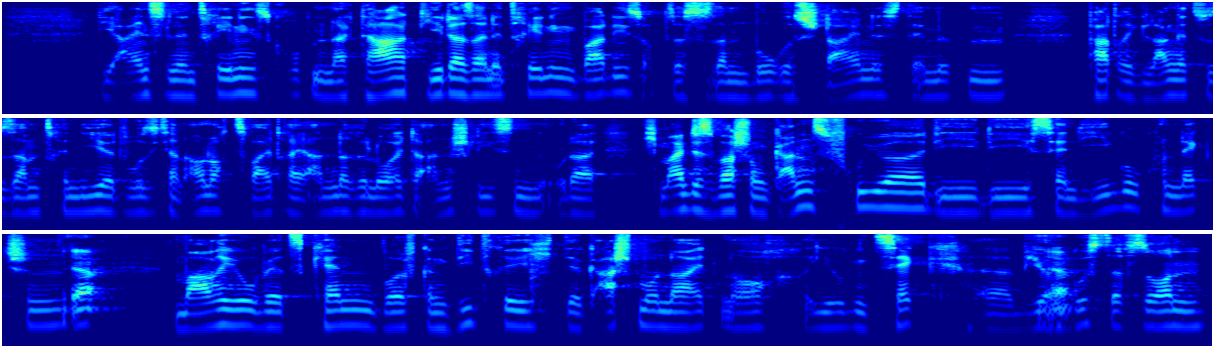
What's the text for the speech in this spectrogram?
die einzelnen Trainingsgruppen, na klar hat jeder seine Training-Buddies, ob das dann Boris Stein ist, der mit dem Patrick Lange zusammen trainiert, wo sich dann auch noch zwei, drei andere Leute anschließen. Oder ich meine, das war schon ganz früher die, die San Diego Connection. Ja. Mario wird es kennen, Wolfgang Dietrich, Dirk Aschmoneit noch, Jürgen Zeck, äh, Björn ja. Gustafsson.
